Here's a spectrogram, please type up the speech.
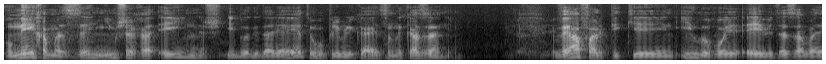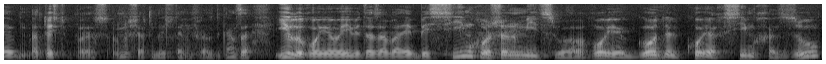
У Мейхамазе Нимшаха Эйнеш. И благодаря этому привлекается наказанием. Веафальпикейн и лугоя эйвита завая, то есть, ну сейчас мы дочитаем фразу до конца, и лугоя эйвита завая бессимхо шальмитсво, гоя годель коях симха зу,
